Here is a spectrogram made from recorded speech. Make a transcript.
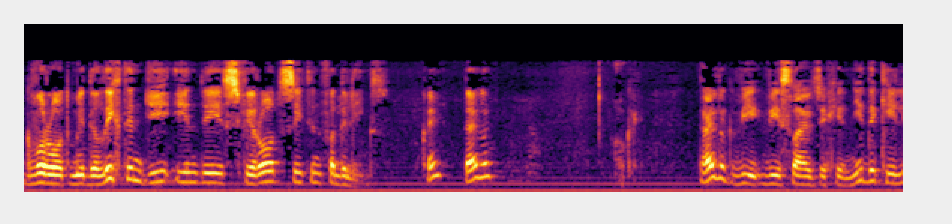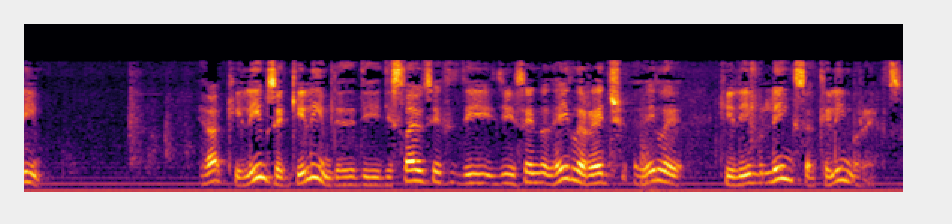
gvorot, met de lichten die in de sferot zitten van de links. Oké, okay? duidelijk? Duidelijk, wie, wie sluit zich in? Niet de kilim. Ja, kilim zijn kilim, die, die, die zich, die, die zijn hele range, hele kilim links en kilim rechts.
